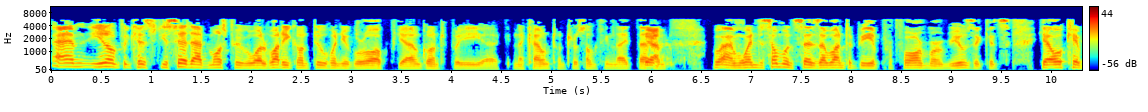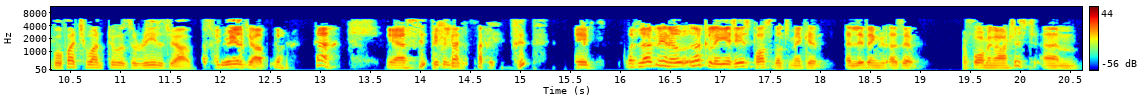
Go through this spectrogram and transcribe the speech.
Um, you know, because you said that most people, well, what are you going to do when you grow up? Yeah, I'm going to be uh, an accountant or something like that. Yeah. And, when someone says, I want to be a performer of music, it's, yeah, okay, but what you want to do is a real job. A real job. yes. It, but luckily, you know, luckily it is possible to make a, a living as a performing artist. Um,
